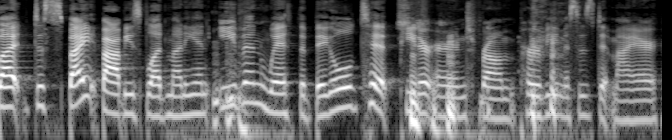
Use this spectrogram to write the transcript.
But despite Bobby's blood money, and even with the big old tip Peter earned from pervy Mrs. Dittmeyer,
